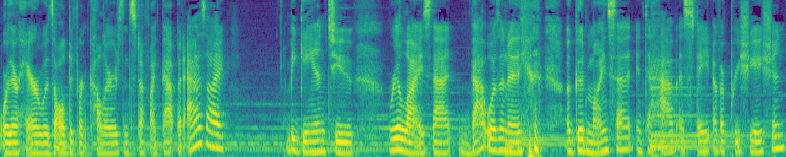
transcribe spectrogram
or their hair was all different colors and stuff like that. But as i began to realize that that wasn't a, a good mindset and to have a state of appreciation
